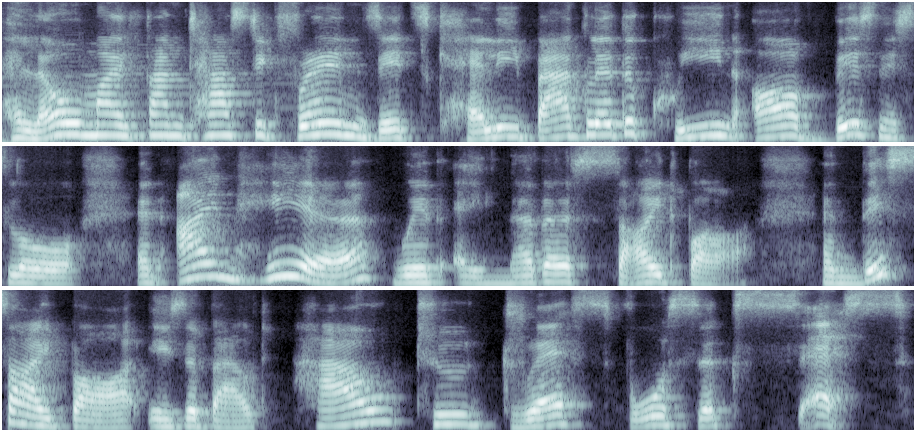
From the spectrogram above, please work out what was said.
Hello, my fantastic friends. It's Kelly Bagla, the Queen of Business Law, and I'm here with another sidebar. And this sidebar is about how to dress for success.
